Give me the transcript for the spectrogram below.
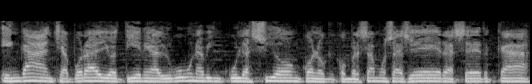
engancha por ahí o tiene alguna vinculación con lo que conversamos ayer acerca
